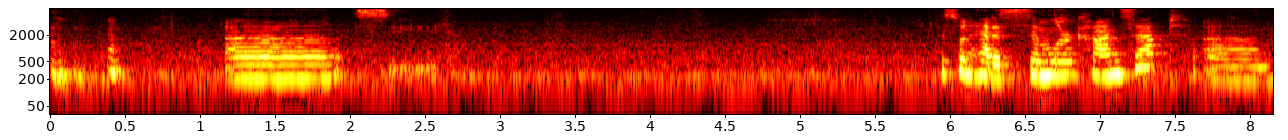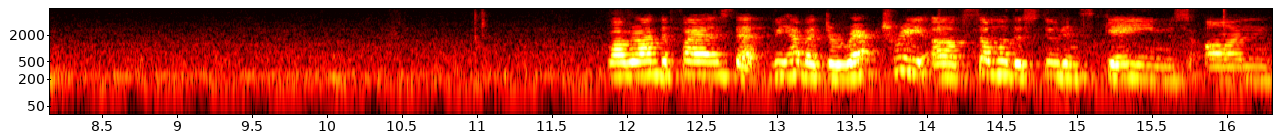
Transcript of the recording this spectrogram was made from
Uh, let's see. This one had a similar concept. Um, while we're on the that we have a directory of some of the students' games on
